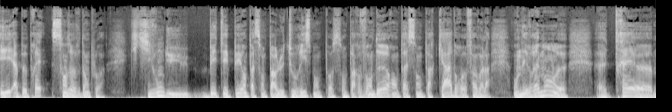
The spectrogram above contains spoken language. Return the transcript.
et à peu près 100 offres d'emploi qui vont du BTP en passant par le tourisme, en passant par vendeur, en passant par cadre. Enfin voilà, on est vraiment euh, euh, très euh,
